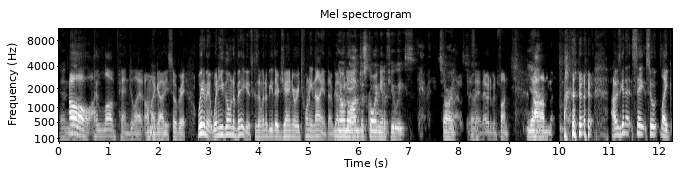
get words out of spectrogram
And uh, Oh, I love Penn Jillette. Oh my Yeah. god, he's so great. Wait a minute, when are you going to Vegas? Because I'm going to be there January 29th. I've got no, no. I'm just going in a few weeks. Damn it. Sorry, I was going to say that would have been fun. yeah. Um, I was gonna say so like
